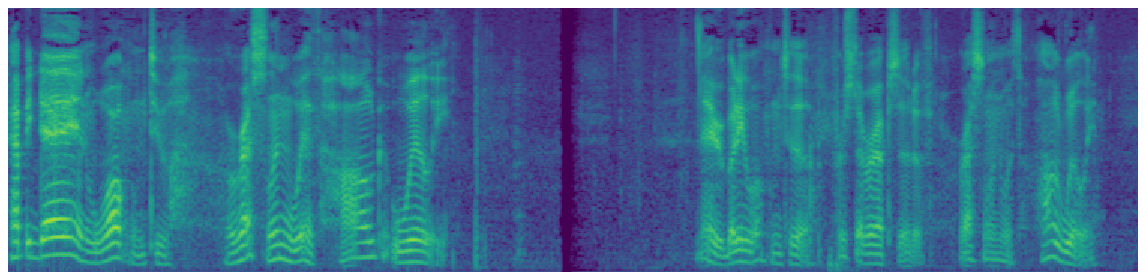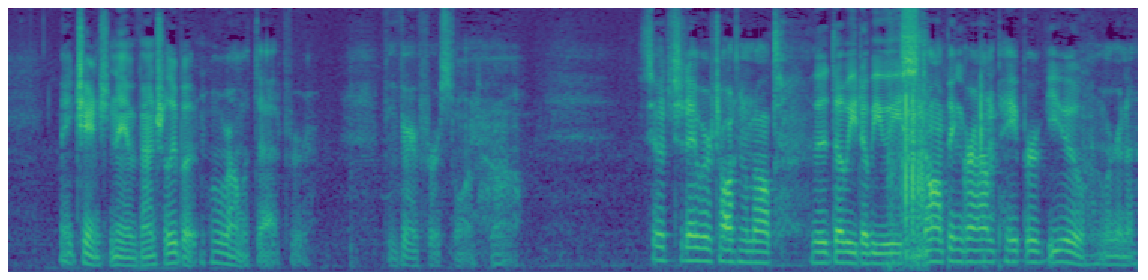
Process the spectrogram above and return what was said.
Happy day and welcome to Wrestling with Hog Willie. Hey everybody, welcome to the first ever episode of Wrestling with Hog Willie. May change the name eventually, but we'll run with that for, for the very first one. So today we're talking about the WWE Stomping Ground pay-per-view. And we're gonna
